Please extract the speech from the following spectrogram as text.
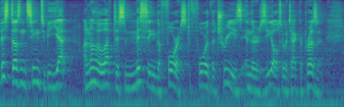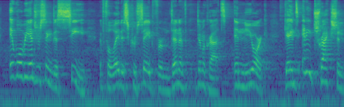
this doesn't seem to be yet another leftist missing the forest for the trees in their zeal to attack the president. It will be interesting to see if the latest crusade from Democrats in New York gains any traction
